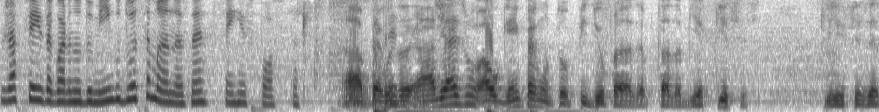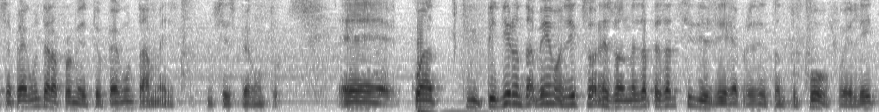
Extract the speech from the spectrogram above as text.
já fez agora no domingo, duas semanas, né? Sem resposta. A pergunta, aliás, alguém perguntou, pediu para a deputada Bia Kisses que fizesse a pergunta, ela prometeu perguntar, mas não sei se perguntou. É, quanto, pediram também o Onix Lorenzoni, mas apesar de se dizer representante do povo, foi eleito,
